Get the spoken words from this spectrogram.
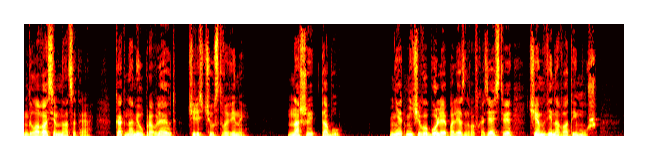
Глава 17. Как нами управляют через чувство вины. Наши табу. Нет ничего более полезного в хозяйстве, чем виноватый муж.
